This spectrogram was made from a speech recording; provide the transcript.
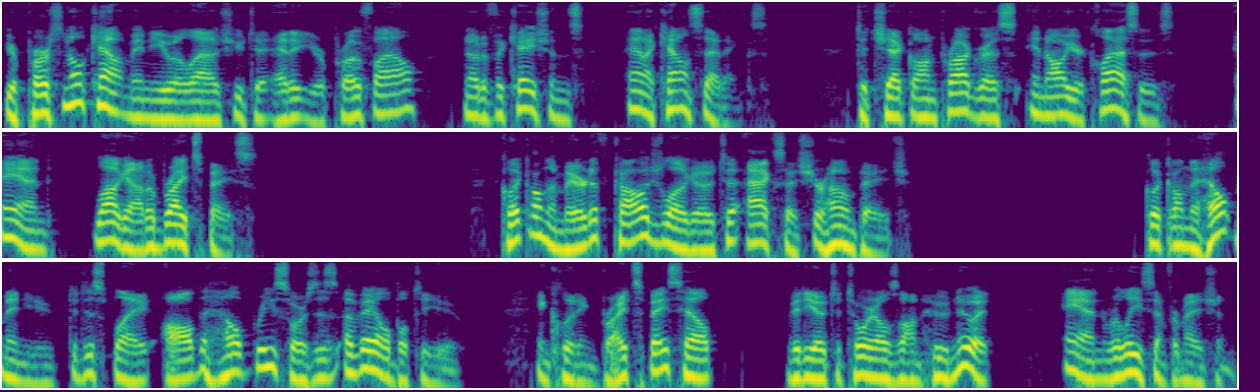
Your personal account menu allows you to edit your profile, notifications, and account settings, to check on progress in all your classes, and log out of Brightspace. Click on the Meredith College logo to access your homepage. Click on the Help menu to display all the help resources available to you, including Brightspace Help, video tutorials on Hoonuit, and release information.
